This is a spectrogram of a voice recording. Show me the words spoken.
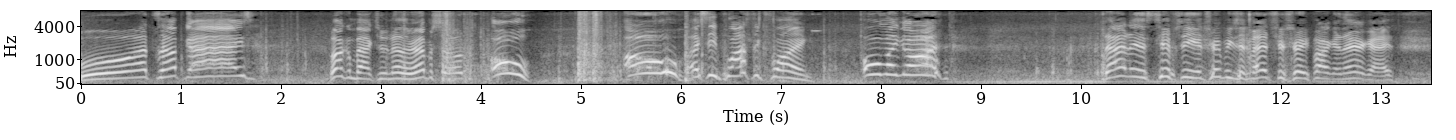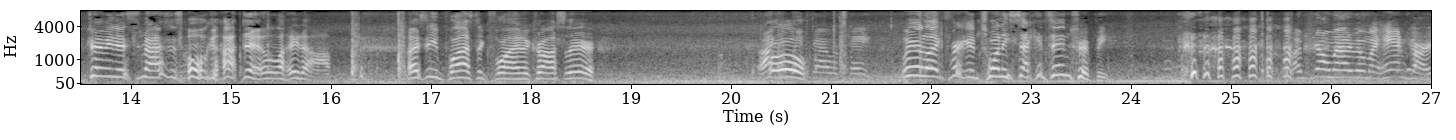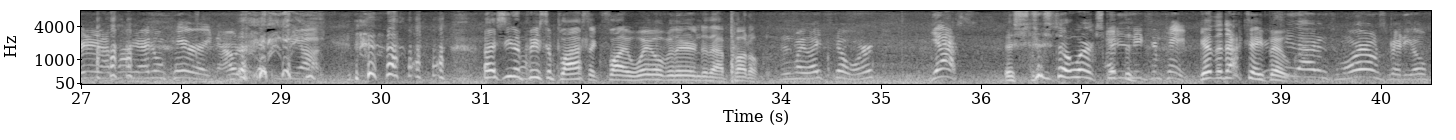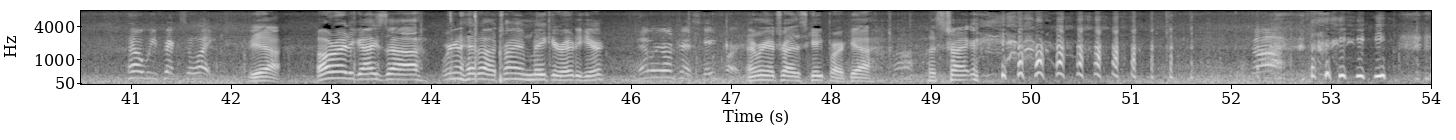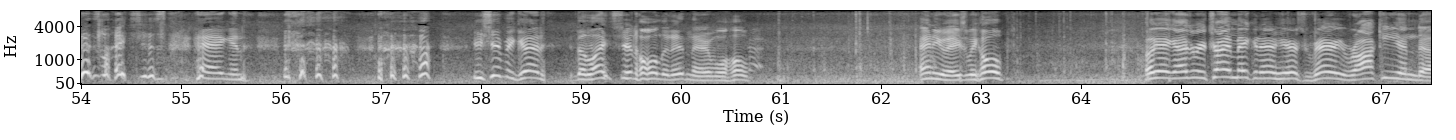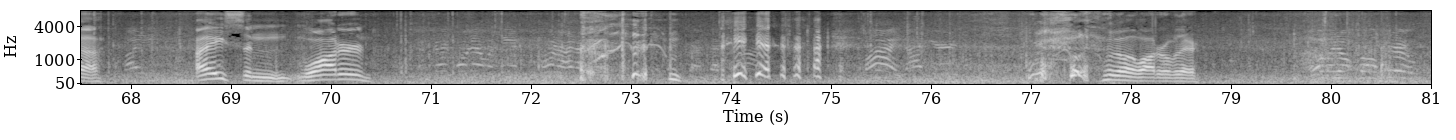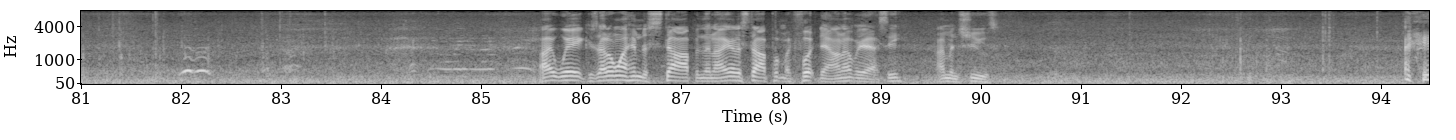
What's up, guys? Welcome back to another episode. Oh! Oh! I see plastic flying. Oh my god! That is Tipsy and Trippy's Adventures right fucking there, guys. Trippy just smashed his whole goddamn light off. I see plastic flying across there. I Oh. think that was tape. We're like freaking 20 seconds in, Trippy. I'm so mad about my hand guard, I'm I don't care right now. It's me off. I seen a piece of plastic fly way over there into that puddle. Does my light still work? Yes. It still works. I Get just the, need some tape. get the duct tape You'll out. see that in tomorrow's video, how we fix the light. Yeah. Alrighty, guys. Uh, we're gonna head uh, try and make it out of here, Then we're going to try the skate park. and we're gonna try the skate park. Yeah. Let's try. Ah, His light's just hanging. you should be good. The light should hold it in there. We'll hope. Anyways, we hope. Okay, guys, we're trying to make it out here. It's very rocky and uh, ice and water. Look at all the water over there. I hope I don't fall through. Woohoo. Let's see what way to let him free. I wait because I don't want him to stop, and then I gotta stop, put my foot down. Oh yeah, see, I'm in shoes.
